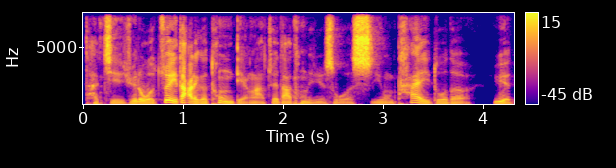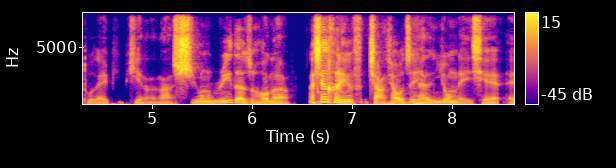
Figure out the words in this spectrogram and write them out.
它解决了我最大的一个痛点啊，最大痛点就是我使用太多的。阅读的 A P P 了，那使用 Reader 之后呢？那先和你讲一下我之前用哪些 A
